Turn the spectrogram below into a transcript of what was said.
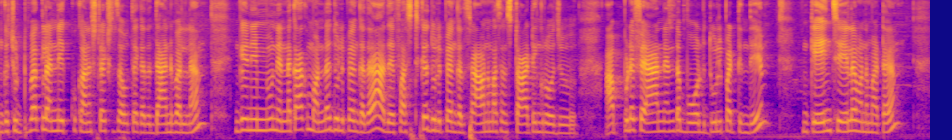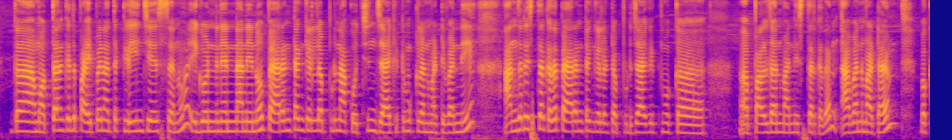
ఇంకా చుట్టుపక్కల అన్నీ ఎక్కువ కన్స్ట్రక్షన్స్ అవుతాయి కదా దానివల్ల ఇంకా మేము నిన్న కాక మొన్నే దులిపాం కదా అదే ఫస్ట్కే దులిపాం కదా శ్రావణ మాసం స్టార్టింగ్ రోజు. అప్పుడే ఫ్యాన్ నిండా బోల్డ్ ధూళి పట్టింది. ఇంకేం చేయలేమన్నమాట. ఇంకా మొత్తానికి అయితే పై పైన అయితే క్లీన్ చేస్తాను. ఇగో నిన్న నేను పేరెంటంకి వెళ్ళినప్పుడు నాకు వచ్చిన జాకెట్ ముక్కలు అనమాట ఇవన్నీ. అందరు ఇస్తారు కదా పేరెంటంకి వెళ్ళేటప్పుడు జాకెట్ ముక్క పలదాన్ని మనీ ఇస్తారు కదా అవన్నమాట. ఒక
